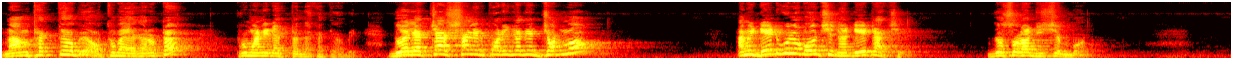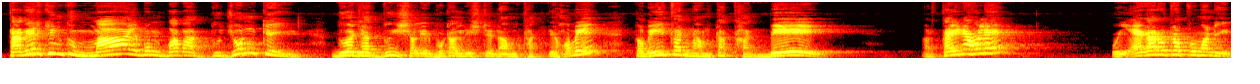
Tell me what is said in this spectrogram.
নাম থাকতে হবে অথবা এগারোটা প্রমাণের একটা দেখাতে হবে। দু হাজার চার সালের পরে যাদের জন্ম, আমি ডেটগুলো বলছি না, ডেট আছে, দোসরা ডিসেম্বর। তাদের কিন্তু মা এবং বাবা দুজনকেই দু দুই সালের ভোটার লিস্টে নাম থাকতে হবে, তবেই তার নামটা থাকবে। আর তাই না হলে ওই এগারোটা প্রমাণের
